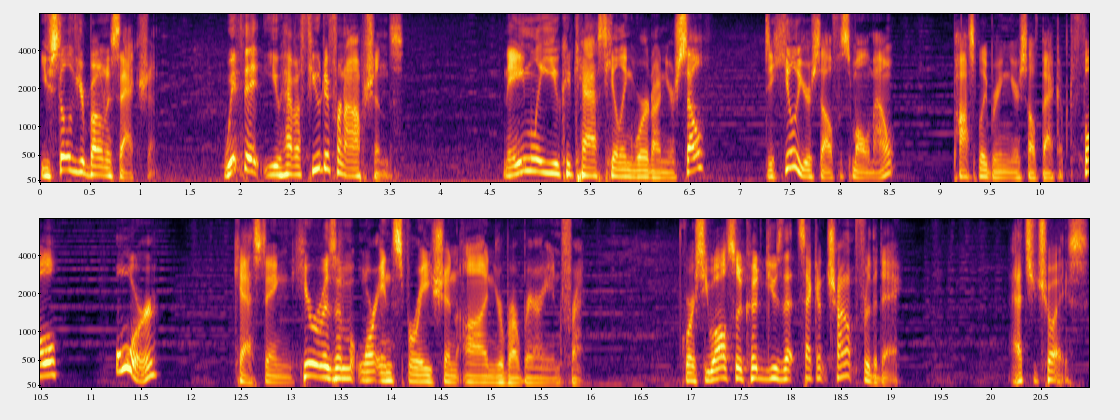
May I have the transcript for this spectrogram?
You still have your bonus action. With it, you have a few different options. Namely, you could cast Healing Word on yourself to heal yourself a small amount, possibly bringing yourself back up to full, or casting Heroism or Inspiration on your barbarian friend. Of course, you also could use that second chomp for the day. That's your choice.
